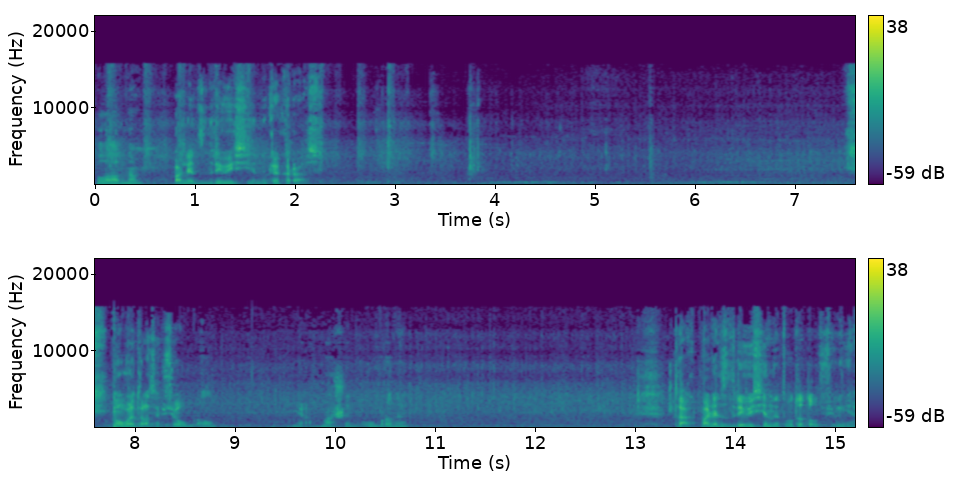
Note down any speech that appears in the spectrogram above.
Ладно, палец древесины как раз. Ну, в этот раз я все убрал. У меня машины убраны. Так, палец древесины это вот эта вот фигня.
